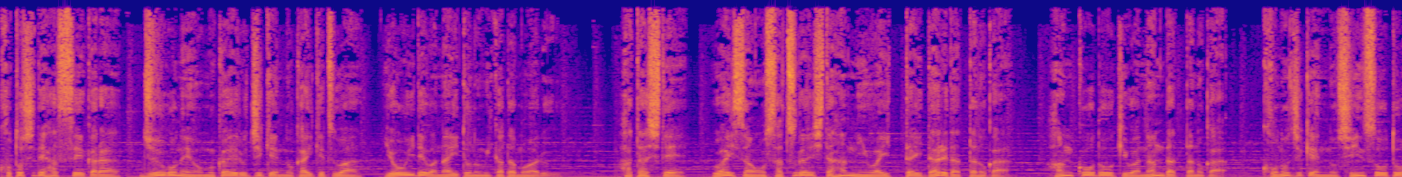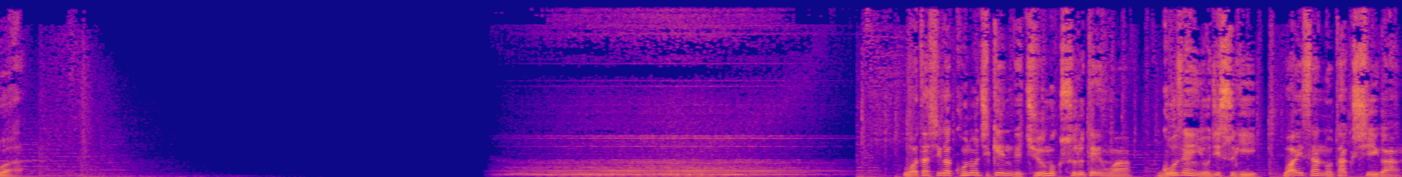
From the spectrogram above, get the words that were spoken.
今年で発生から15年を迎える事件の解決は容易ではないとの見方もある。果たして Y さんを殺害した犯人は一体誰だったのか犯行動機は何だったのかこの事件の真相とは私がこの事件で注目する点は午前4時過ぎ Y さんのタクシーが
